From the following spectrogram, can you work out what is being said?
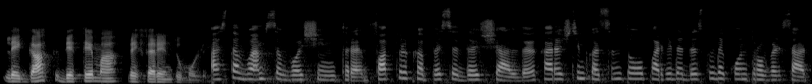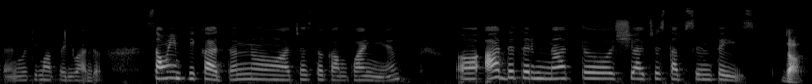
legat de tema referendumului. Asta voiam să vă și întreb. Faptul că PSD și ALDE, care știm că sunt o partidă destul de controversată în ultima perioadă, s-au implicat în uh, această campanie, uh, a determinat uh, și acest absenteism. Da.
